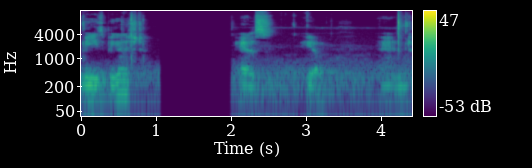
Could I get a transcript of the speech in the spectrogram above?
b is biggest else here. And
